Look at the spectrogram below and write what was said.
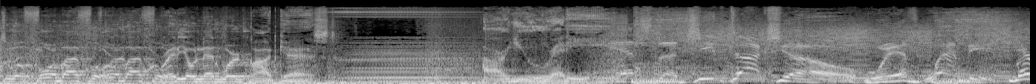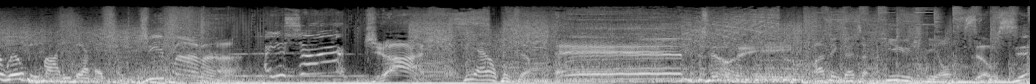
to a 4x4, 4x4 Radio Network podcast. Are you ready? It's the Jeep Talk Show with Wendy, There will be body damage. Jeep Mama, Are you sure? Josh, Yeah, I don't think so. and Tony. I think that's a huge deal. So sit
